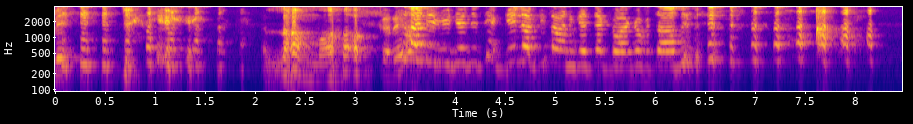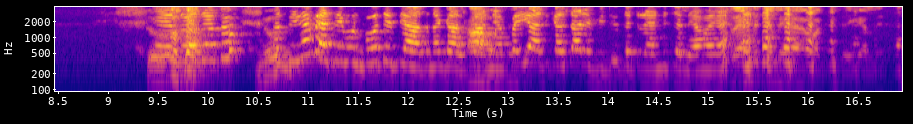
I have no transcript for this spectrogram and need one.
ਵੇ- ਅੱਲਾ ਮਾਫ ਕਰੇ। ਸਾਡੀ ਵੀਡੀਓ ਜਿੱਥੇ ਅੱਗੇ ਲੋਕੀ ਸੁਣ ਕੇ ਤੇ ਅੱਗੋਂ ਅੱਗੋਂ ਬਚਾ ਦਿੰਦੇ। ਇਹ ਸੋਚੋ ਤੂੰ ਅਸੀਂ ਨਾ ਵੈਸੇ ਹੁਣ ਬਹੁਤ ਇਤਿਹਾਸ ਨਾਲ ਗੱਲ ਹਾਂ, ਕਰਨੇ ਆ ਭਈ ਅੱਜ ਕੱਲ ਸਾਰੇ ਵੀਡੀਓ ਤੇ ਟ੍ਰੈਂਡ ਚੱਲਿਆ ਹੋਇਆ। ਹੈ ਟ੍ਰੈਂਡ ਚੱਲਿਆ ਹੈ ਬਾਕੀ ਸਹੀ ਗੱਲ ਹੈ।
